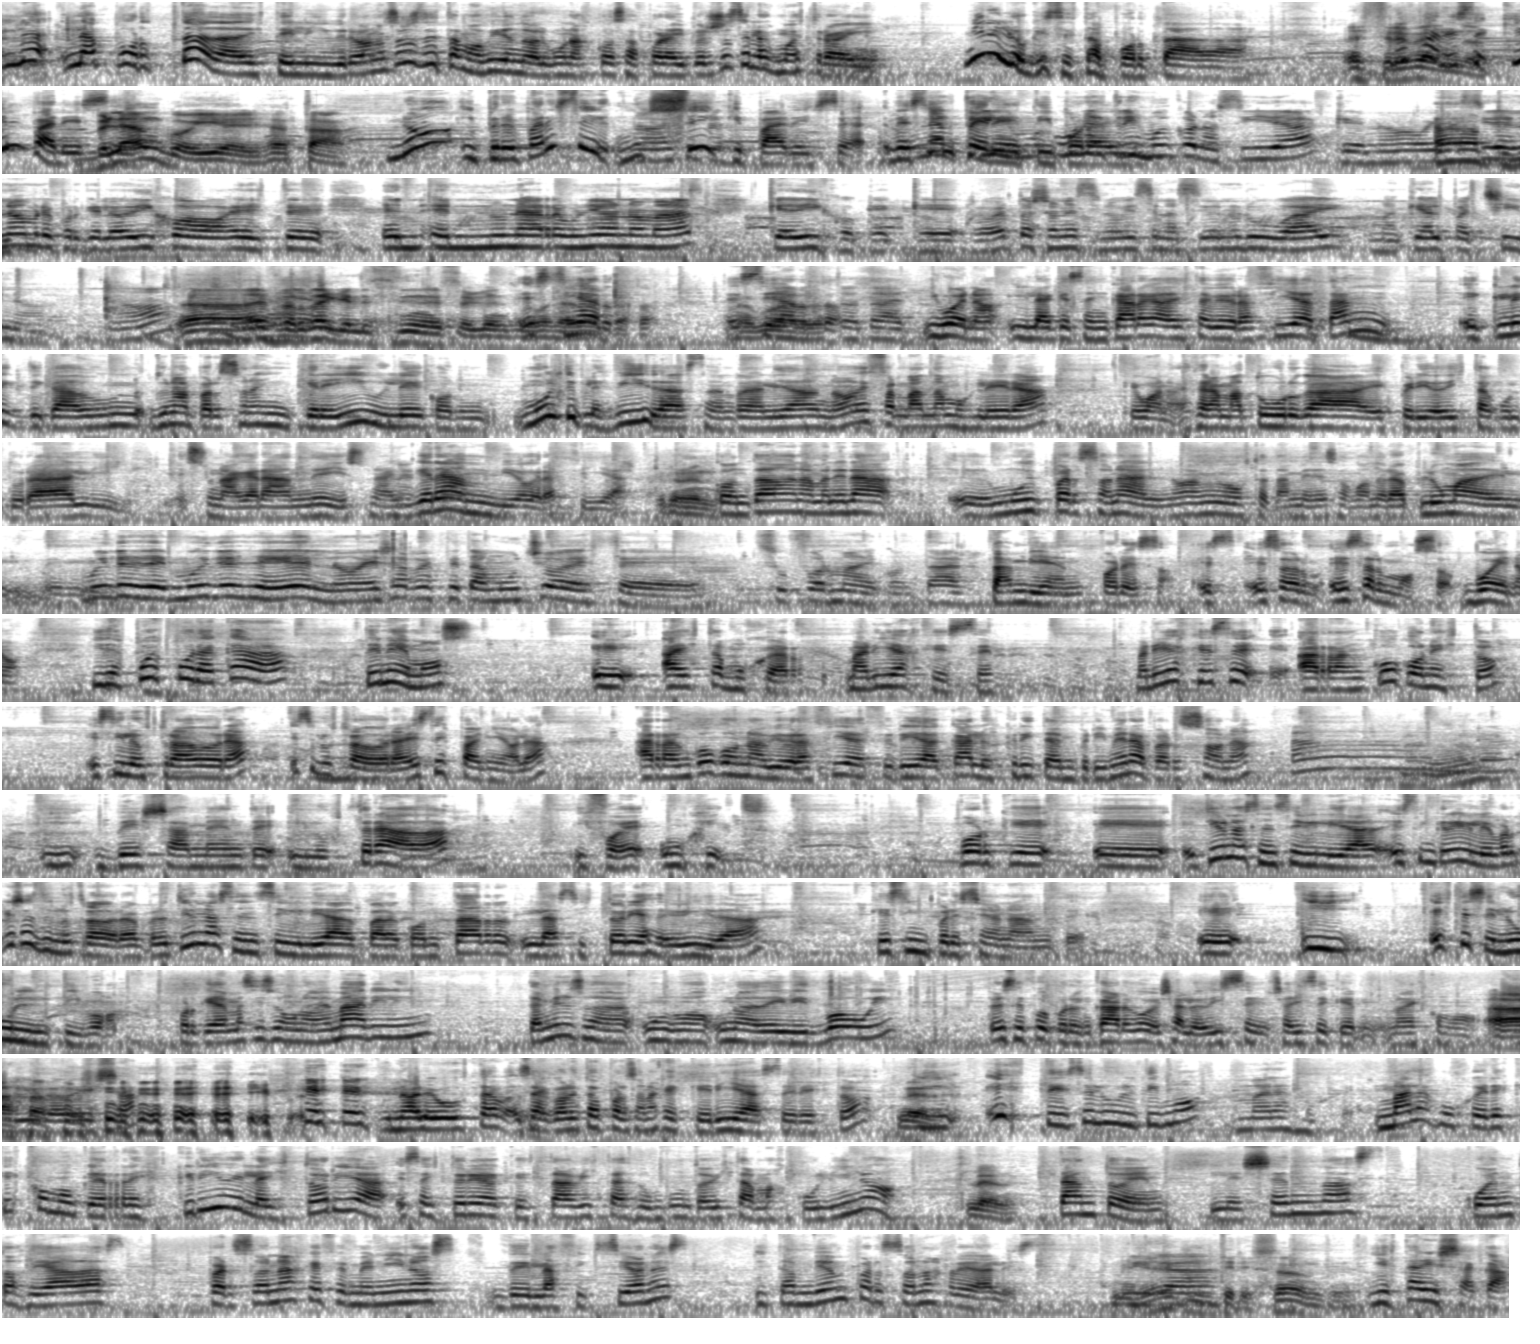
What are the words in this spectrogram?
La, la portada de este libro, nosotros estamos viendo algunas cosas por ahí, pero yo se las muestro ahí. Miren lo que es esta portada. Es ¿No tremendo. parece? ¿Quién parece? Blanco y él, ya está. ¿No? Y pero parece, no, sé qué parece. Una Decían Peretti por Una ahí. actriz muy conocida, que no voy a Ah, decir el nombre porque lo dijo este, en, en una reunión nomás, que dijo que, que Roberto Jones, si no hubiese nacido en Uruguay, maquea al Pacino, ¿no? Ah, es verdad que le tiene eso Es cierto, es cierto. Total. Y bueno, y la que se encarga de esta biografía tan ecléctica de, un- de una persona increíble, con múltiples vidas en realidad, ¿no? Es Fernanda Muslera, que bueno, es dramaturga, es periodista cultural y es una grande y es una gran biografía. Tremendo. Contada de una manera eh, muy personal, ¿no? A mí me gusta también eso, cuando la pluma del... del- Muy desde, muy desde él, ¿no? Ella respeta mucho este, su forma de contar. También, por eso. Es, es hermoso. Bueno, y después por acá tenemos eh, a esta mujer, María Gese. María Gese eh, arrancó con esto, es ilustradora, es ilustradora, es española. Arrancó con una biografía de Frida Kahlo escrita en primera persona. Ah, y bellamente ilustrada y fue un hit. Porque eh, tiene una sensibilidad, es increíble, porque ella es ilustradora, pero tiene una sensibilidad para contar las historias de vida que es impresionante. Eh, y este es el último, porque además hizo uno de Marilyn, también hizo uno, uno de David Bowie, pero ese fue por encargo, ella lo dice, ella dice que no es como Ah. un libro de ella. no le gusta, o sea, con estos personajes quería hacer esto. Claro. Y este es el último, Malas mujeres. Malas Mujeres, que es como que reescribe la historia, esa historia que está vista desde un punto de vista masculino, Claro. tanto en leyendas, cuentos de hadas, personajes femeninos de las ficciones y también personas reales. Mirá, Mirá. qué interesante. Y está ella acá.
